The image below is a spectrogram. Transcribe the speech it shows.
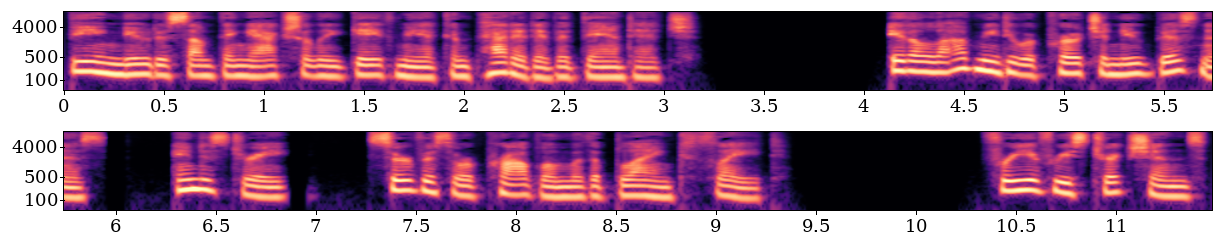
being new to something actually gave me a competitive advantage. It allowed me to approach a new business, industry, service, or problem with a blank slate. Free of restrictions,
